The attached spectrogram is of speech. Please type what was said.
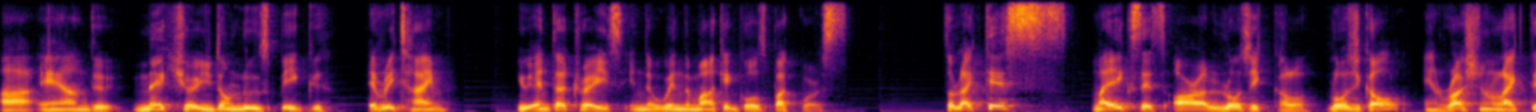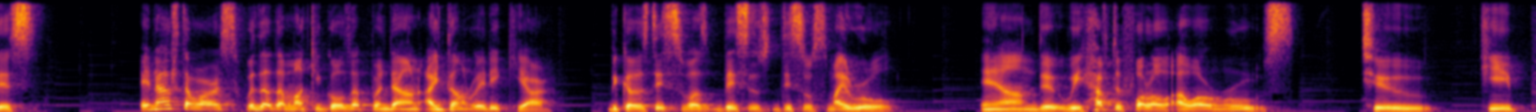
uh, and make sure you don't lose big every time you enter trades in the, when the market goes backwards. So like this, my exits are logical, logical and rational like this. And afterwards, whether the market goes up and down, I don't really care because this was this is this was my rule, and we have to follow our rules to keep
